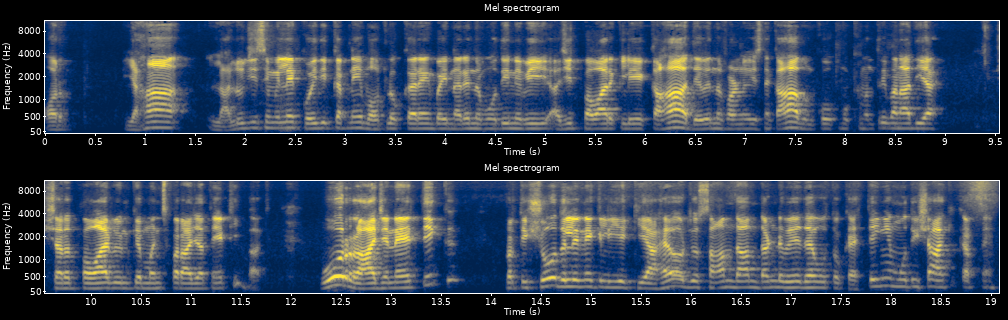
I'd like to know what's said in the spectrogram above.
और यहाँ लालू जी से मिलने, कोई दिक्कत नहीं, बहुत लोग कह रहे हैं, भाई, नरेंद्र मोदी ने भी अजीत पवार के लिए कहा, देवेंद्र फडणवीस ने कहा उनको मुख्यमंत्री बना दिया शरद पवार भी उनके मंच पर आ जाते हैं, ठीक बात। वो राजनैतिक प्रतिशोध लेने के लिए किया है और जो साम दाम दंड भेद है, वो तो कहते ही है मोदी शाह की करते हैं।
